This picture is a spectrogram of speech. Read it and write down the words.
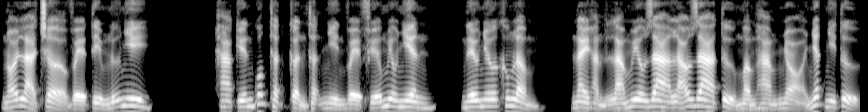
nói là trở về tìm nữ nhi. Hà Kiến Quốc thật cẩn thận nhìn về phía miêu nhiên, nếu nhớ không lầm, này hẳn là miêu gia lão gia tử mầm hàm nhỏ nhất nhi tử,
